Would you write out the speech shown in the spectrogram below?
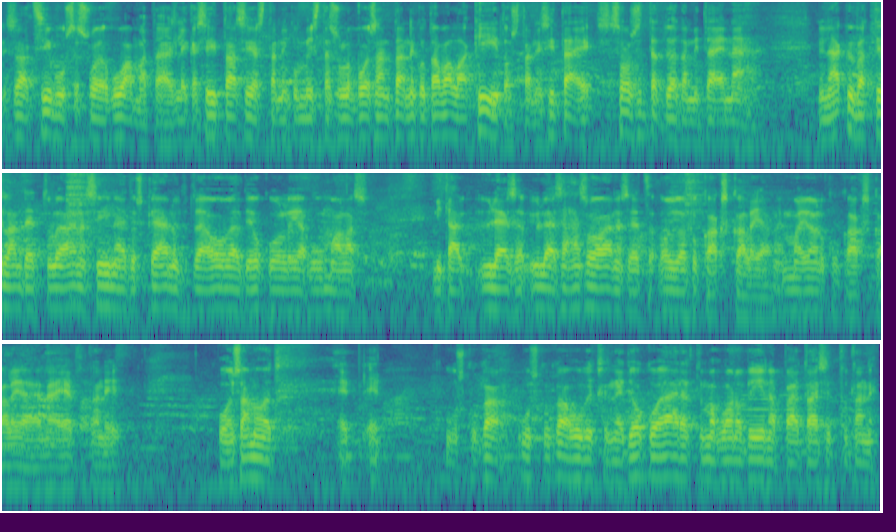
niin saat sivussa sua huomata. Eli siitä asiasta, niin kuin mistä sulle voisi antaa niin kuin tavallaan kiitosta, niin sitä ei, se on sitä työtä, mitä ei nähdä. Niin näkyvät tilanteet tulee aina siinä, että jos käännytetään ovelta, joku on liian humalas, mitä yleensä, yleensähän se on aina se, että on joutu kaksi kaljaa. En mä juonut kuin kaksi kaljaa ja näin. Ja tota, niin voin sanoa, että, että, että uskokaa, uskokaa huviksen, että joku on äärettömän huono viinapää tai sitten tota, niin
